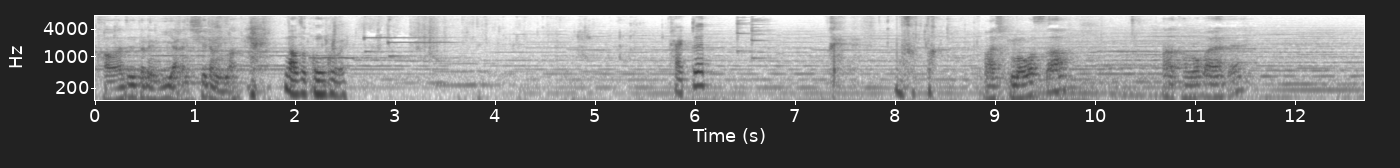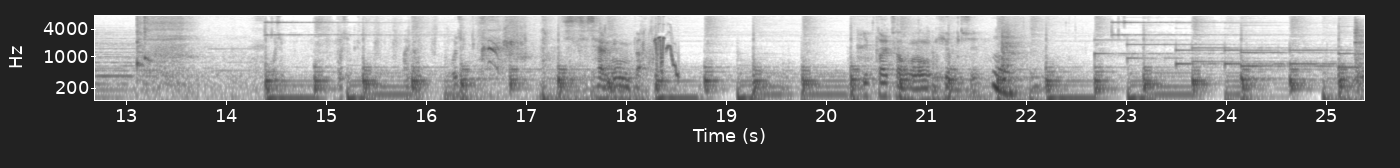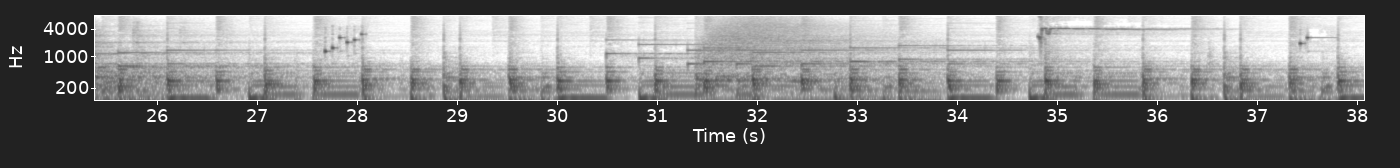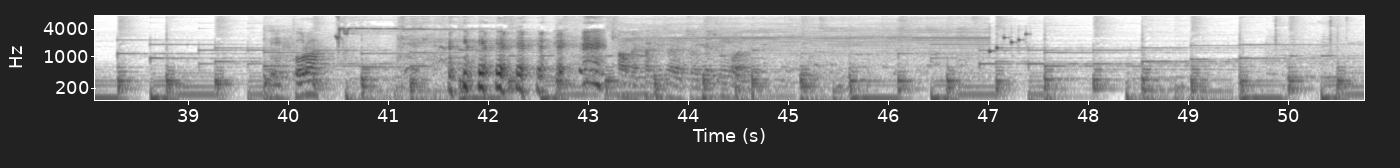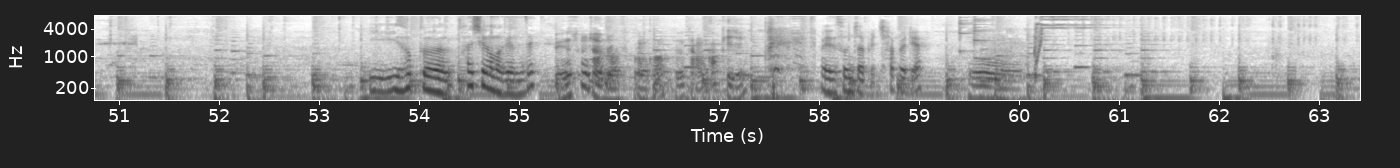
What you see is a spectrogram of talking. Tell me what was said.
강아지들은 이안 싫었나? 나도 궁금해. 갈 끝? 무섭다. 맛있게 먹었어? 하나 더 먹어야 돼? 진짜 잘 먹는다 이빨 저거 너무 귀엽지? 응. 응 돌아 처음에 하기 전에 좀 해준 거야 이, 이 속도는 한 시간 하겠는데? 왼손잡이라서 그런가? 왜 이렇게 안 깎이지? 왼손잡이 차별이야? 오.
